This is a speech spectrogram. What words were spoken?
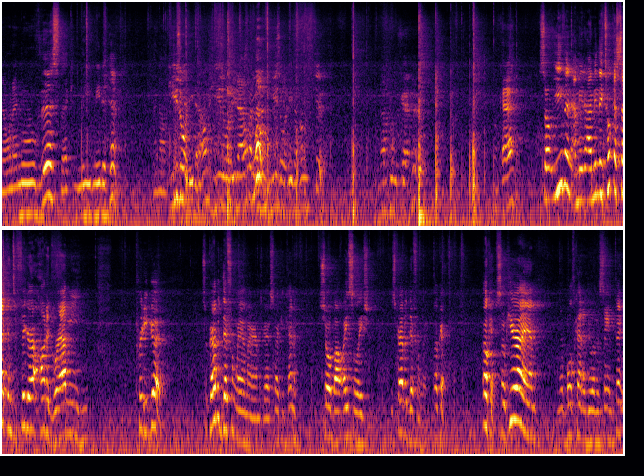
Now when I move this, that can lead me to him. And now he's already down, he's already down, and then he's already down too. Now who's got here? Okay? So even, I mean, I mean, they took a second to figure out how to grab me pretty good. So grab a different way on my arms, guys, so I can kind of show about isolation. Grab it differently. Okay. Okay, so here I am. We're both kind of doing the same thing,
